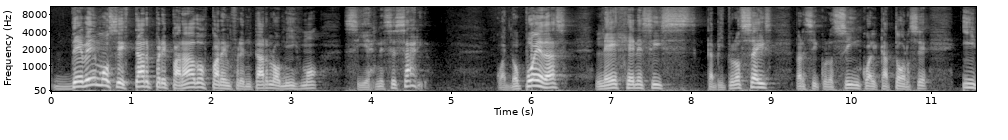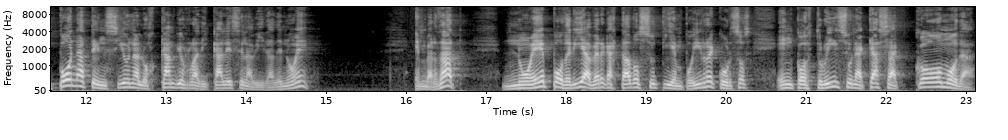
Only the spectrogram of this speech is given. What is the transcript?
debemos estar preparados para enfrentar lo mismo si es necesario. Cuando puedas, lee Génesis capítulo 6, versículos 5 al 14, y pon atención a los cambios radicales en la vida de Noé. En verdad, Noé podría haber gastado su tiempo y recursos en construirse una casa cómoda,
